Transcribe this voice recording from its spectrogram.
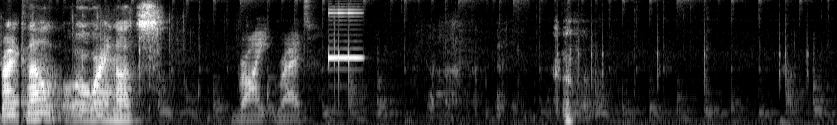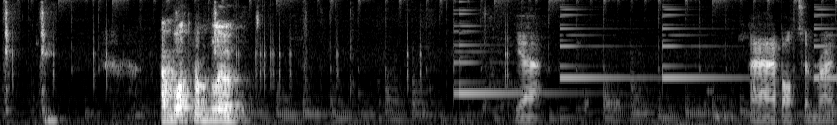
right now, or why not? Right, red. A bottom blue. Yeah. Uh, bottom red.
